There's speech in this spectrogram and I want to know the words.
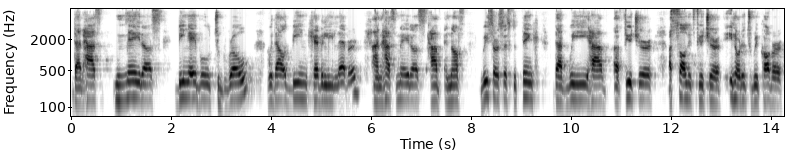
that has made us being able to grow without being heavily levered and has made us have enough resources to think that we have a future, a solid future, in order to recover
